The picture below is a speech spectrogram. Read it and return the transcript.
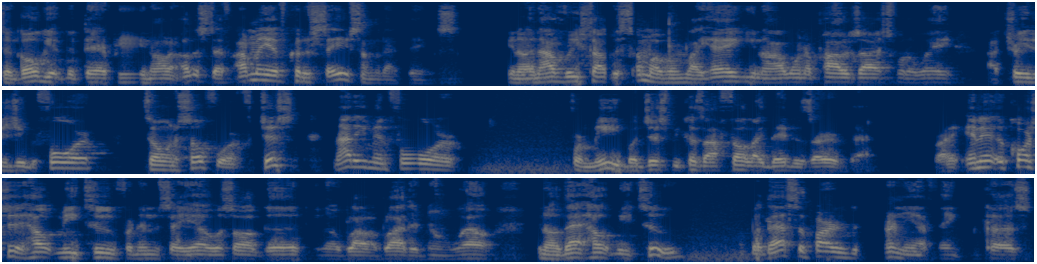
to go get the therapy and all that other stuff," I may have could have saved some of that things, you know. And I've reached out to some of them, like, "Hey, you know, I want to apologize for the way I treated you before, so on and so forth." Just not even for for me, but just because I felt like they deserved that, right? And it, of course, it helped me too for them to say, "Yo, it's all good," you know, blah blah blah. They're doing well, you know. That helped me too. But that's a part of the journey, I think, because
